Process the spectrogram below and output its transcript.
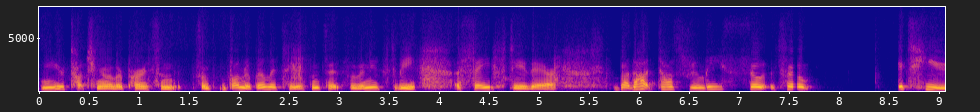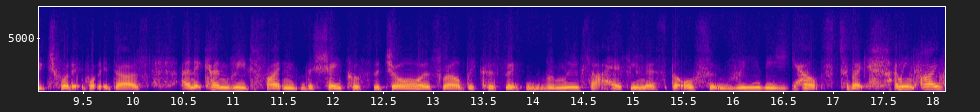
you're touching another person. Some vulnerability, isn't it? So there needs to be a safety there. But that does release. So, so it's huge what it what it does, and it can redefine the shape of the jaw as well because it removes that heaviness, but also really helps to like. I mean, I've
